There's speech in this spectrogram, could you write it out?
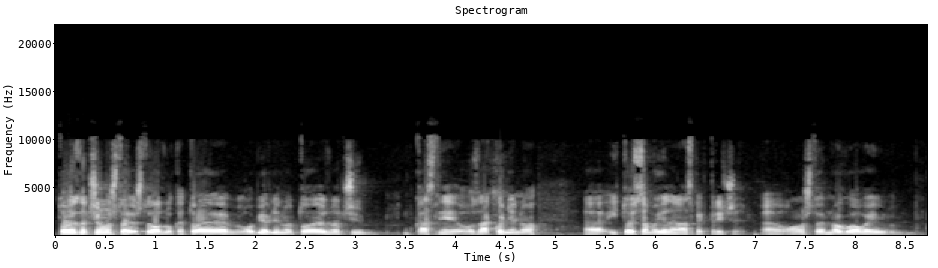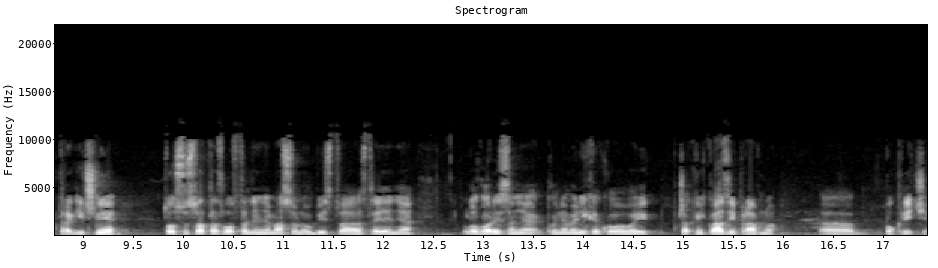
To je znači ono što je, što je odluka. To je objavljeno, to je znači kasnije ozakonjeno e, i to je samo jedan aspekt priče. E, ono što je mnogo ovaj, tragičnije, to su sva ta zlostavljanja, masovne ubistva, streljanja, logorisanja koji nemaju nikako, ovaj, čak ni kvazi pravno e, pokriće.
